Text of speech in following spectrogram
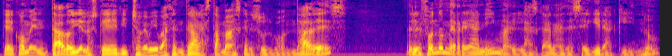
que he comentado y en los que he dicho que me iba a centrar hasta más que en sus bondades, en el fondo me reaniman las ganas de seguir aquí, ¿no?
